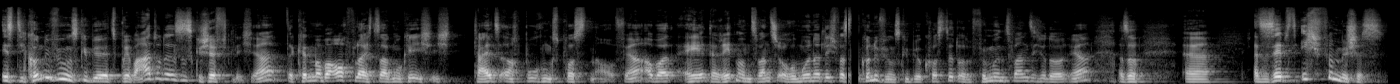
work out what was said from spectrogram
Ist die Kontoführungsgebühr jetzt privat oder ist es geschäftlich? Ja, da können wir aber auch vielleicht sagen, okay, ich, ich teile es nach Buchungsposten auf. Ja, aber hey, da reden wir um 20 Euro monatlich, was die Kontoführungsgebühr kostet oder 25 oder ja, also äh, also selbst ich vermische es.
